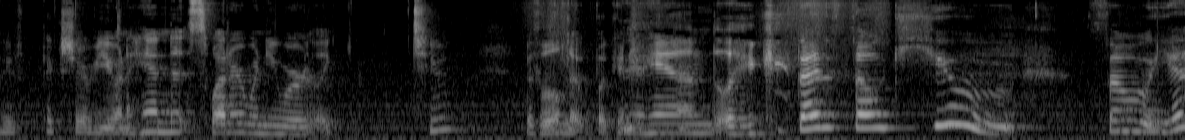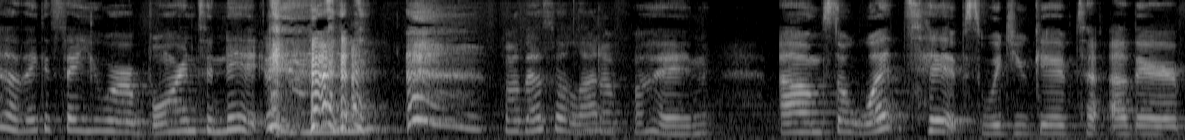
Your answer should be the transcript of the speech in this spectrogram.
we have a picture of you in a hand knit sweater when you were like two, with a little notebook in your hand. Like, That is so cute. So yeah, they could say you were born to knit. well, that's a lot of fun. Um, so, what tips would you give to other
